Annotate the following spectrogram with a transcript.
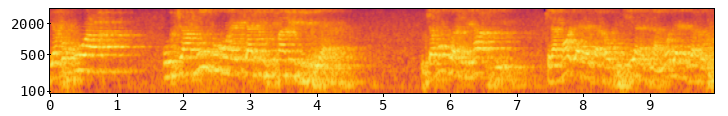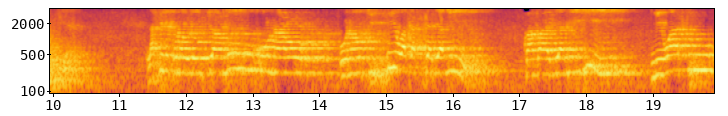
Japokuwa uchamungu unahitaji usimamizi pia. Uchamungu wa kibinafsi kila mmoja anaweza kaupitia na kila mmoja anaweza kaupitia lakini kuna ule ucha Mungu unao unaokisiwa katika jamii kwamba jamii hii ni watu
